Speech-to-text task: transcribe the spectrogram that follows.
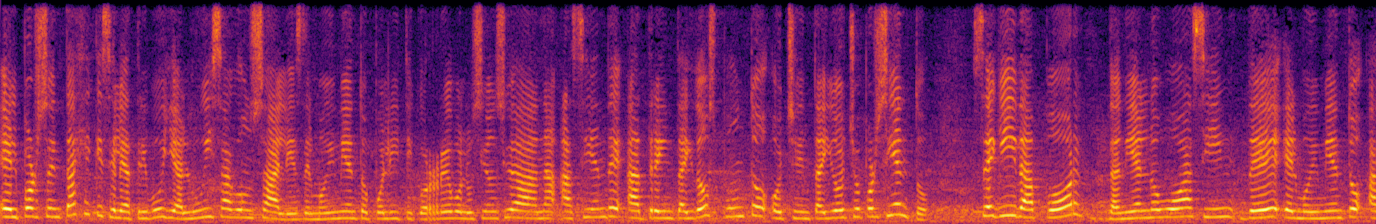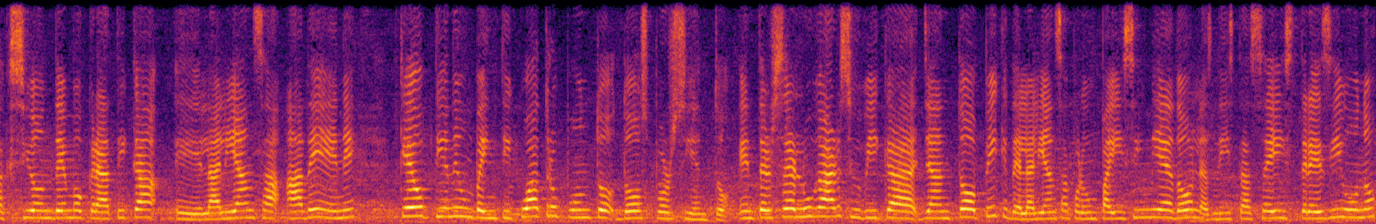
El porcentaje que se le atribuye a Luisa González del movimiento político Revolución Ciudadana asciende a 32.88%, seguida por Daniel Novoa del movimiento Acción Democrática, eh, la Alianza ADN, que obtiene un 24.2%. En tercer lugar se ubica Jan Topic de la Alianza por un País Sin Miedo, las listas 6, 3 y 1,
